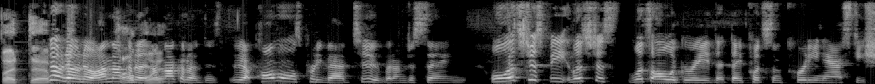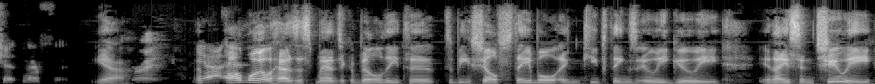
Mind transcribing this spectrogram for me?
but uh, no, no, no. I'm not palm gonna. oil- I'm not gonna. Dis- yeah, palm oil is pretty bad too. But I'm just saying. Well, let's just be. Let's just. Let's all agree that they put some pretty nasty shit in their food. yeah. right. Uh, Yeah, palm and- oil has this magic ability to, to be shelf stable and keep things ooey gooey and nice and chewy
